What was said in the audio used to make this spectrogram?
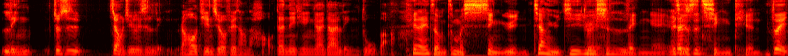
零就是降雨几率是零，然后天气又非常的好，但那天应该大概零度吧。天哪，你怎么这么幸运？降雨几率是零诶、而且是晴天。对，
